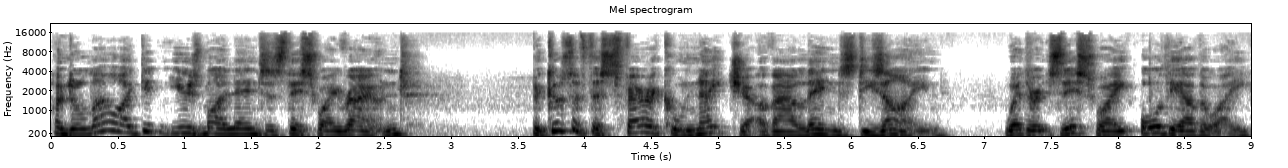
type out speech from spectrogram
And although I didn't use my lenses this way round, because of the spherical nature of our lens design, whether it's this way or the other way,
